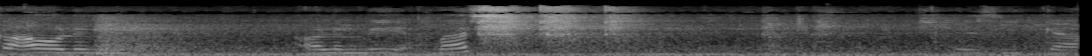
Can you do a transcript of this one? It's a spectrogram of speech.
Có Olymp Olympic bus Jessica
